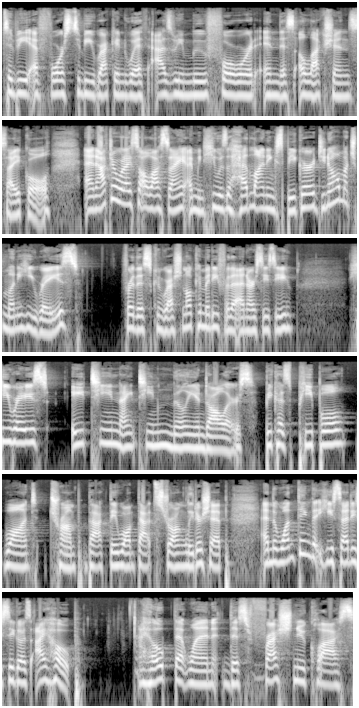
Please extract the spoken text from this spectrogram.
to be a force to be reckoned with as we move forward in this election cycle. And after what I saw last night, I mean, he was a headlining speaker. Do you know how much money he raised for this congressional committee for the NRCC? He raised 18 19 million dollars because people want Trump back. They want that strong leadership. And the one thing that he said he goes I hope I hope that when this fresh new class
